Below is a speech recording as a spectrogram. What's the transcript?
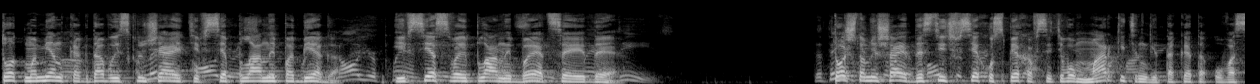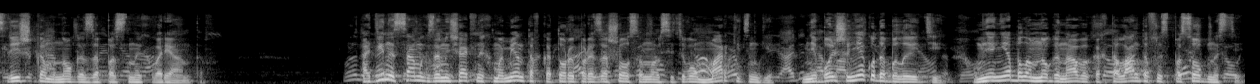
тот момент, когда вы исключаете все планы побега и все свои планы Б, С и Д. То, что мешает достичь всех успехов в сетевом маркетинге, так это у вас слишком много запасных вариантов. Один из самых замечательных моментов, который произошел со мной в сетевом маркетинге, мне больше некуда было идти. У меня не было много навыков, талантов и способностей.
